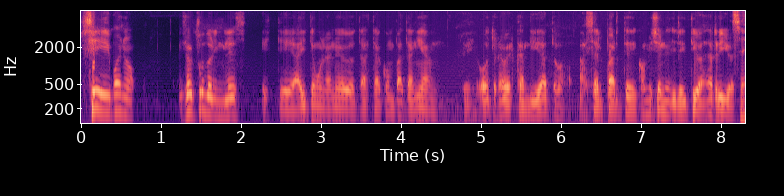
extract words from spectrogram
Sí, bueno, yo el fútbol inglés, este, ahí tengo una anécdota hasta con Patanián, eh, otra vez candidato a ser parte de comisiones directivas de River. Sí.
